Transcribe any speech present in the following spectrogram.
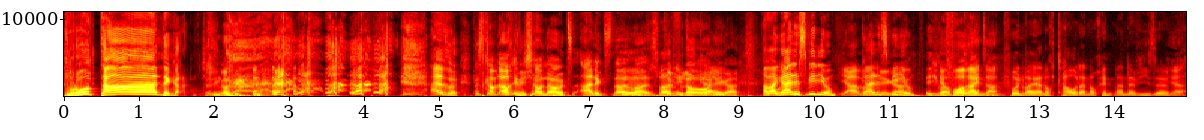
Brutal, Digga. Entschuldigung. also, das kommt auch in die Shownotes. Alex Neumann, Das war The richtig Flow, geil. Digga. Aber geiles Video. Ja, Mann, Geiles mega. Video. Ich Der war Vorreiter. Vorhin, vorhin war ja noch Tau dann auch hinten an der Wiese. Ja.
